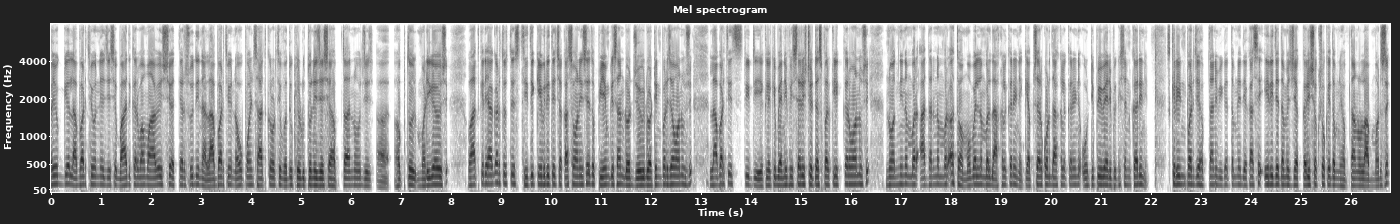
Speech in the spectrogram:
અયોગ્ય લાભાર્થીઓને જે છે બાદ કરવામાં આવે છે, અત્યાર સુધીના લાભાર્થીઓ નવ પોઈન્ટ સાત કરોડથી વધુ ખેડૂતોને જે છે હપ્તાનો જે હપ્તો મળી ગયો છે. વાત કરીએ આગળ તો તે સ્થિતિ કેવી રીતે ચકાસવાની છે તો PM Kisan dot G O V dot પર જવાનું છે. લાભાર્થી સ્થિતિ એટલે કે બેનિફિશિયરી સ્ટેટસ પર ક્લિક કરવાનું છે. નોંધણી નંબર, આધાર નંબર અથવા મોબાઈલ નંબર દાખલ કરીને, કેપ્ચર કોડ દાખલ કરીને, ઓટીપી વેરિફિકેશન કરીને, સ્ક્રીન પર જે હપ્તા હપ્તાની વિગત તમને દેખાશે. એ રીતે તમે ચેક કરી શકશો કે તમને હપ્તાનો લાભ મળશે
